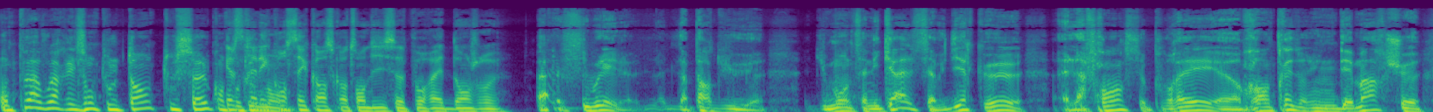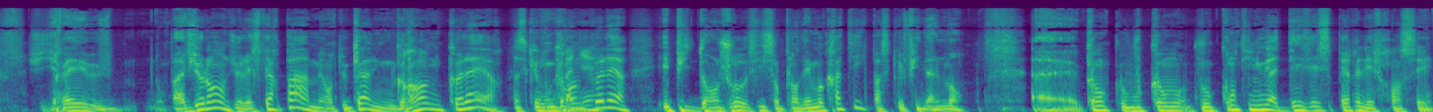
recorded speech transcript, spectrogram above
on peut avoir raison tout le temps, tout seul contre Quelles tout seraient le les conséquences quand on dit ça pourrait être dangereux? Bah, si vous voulez, de la part du, du monde syndical, ça veut dire que la France pourrait euh, rentrer dans une démarche, euh, je dirais, non pas violente, je l'espère pas, mais en tout cas une grande colère. Parce que une vous grande craignez colère. Et puis dangereux aussi sur le plan démocratique, parce que finalement, euh, quand vous, quand vous continuez à désespérer les Français,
